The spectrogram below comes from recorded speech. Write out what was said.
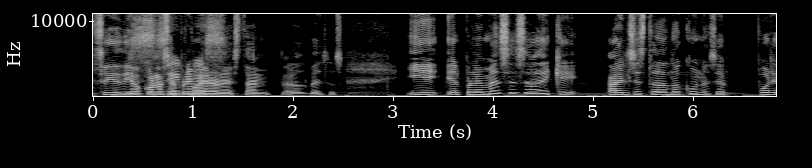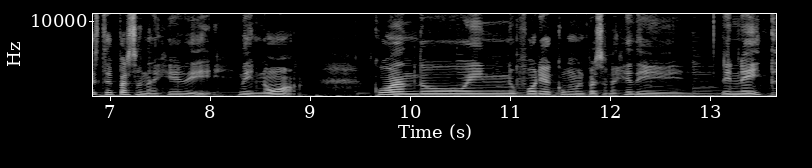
se dio a conocer Sí, primero pues. en de los Besos. Y el problema es eso de que a él se está dando a conocer por este personaje de, de Noah. Cuando en Euforia como el personaje de, de Nate,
